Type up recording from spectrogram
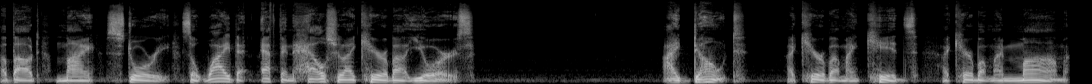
about my story. So why the effing hell should I care about yours? I don't. I care about my kids. I care about my mom.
